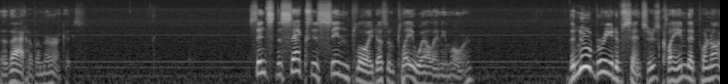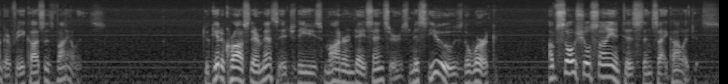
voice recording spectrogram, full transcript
that of America's. Since the sex is sin ploy doesn't play well anymore, the new breed of censors claim that pornography causes violence. To get across their message, these modern day censors misuse the work of social scientists and psychologists.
